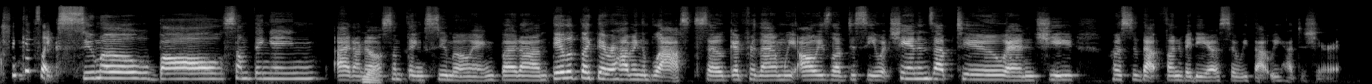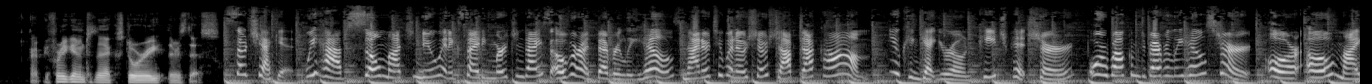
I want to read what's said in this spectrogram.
I think it's like sumo ball somethinging. I don't know, Yeah. something sumoing. But um, they looked like they were having a blast. So good for them. We always love to see what Shannon's up to, and she posted that fun video. So we thought we had to share it. All right, before you get into the next story, there's this. So check it. We have so much new and exciting merchandise over at Beverly Hills 90210showshop.com. You can get your own Peach Pit shirt or Welcome to Beverly Hills shirt or oh my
